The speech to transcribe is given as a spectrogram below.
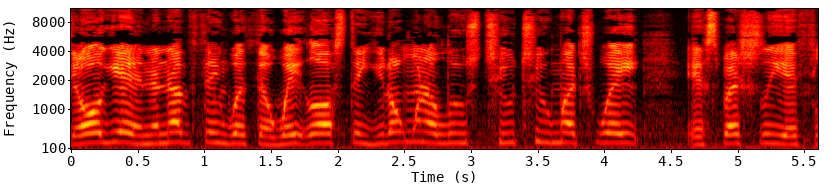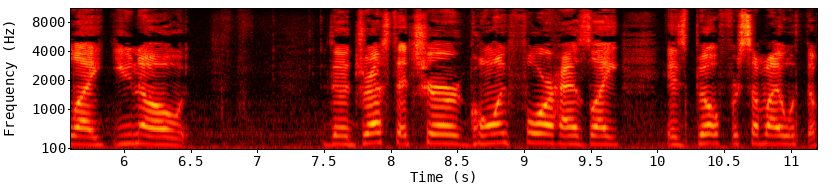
oh yeah, and another thing with the weight loss thing, you don't want to lose too too much weight, especially if like, you know, the dress that you're going for has like is built for somebody with a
